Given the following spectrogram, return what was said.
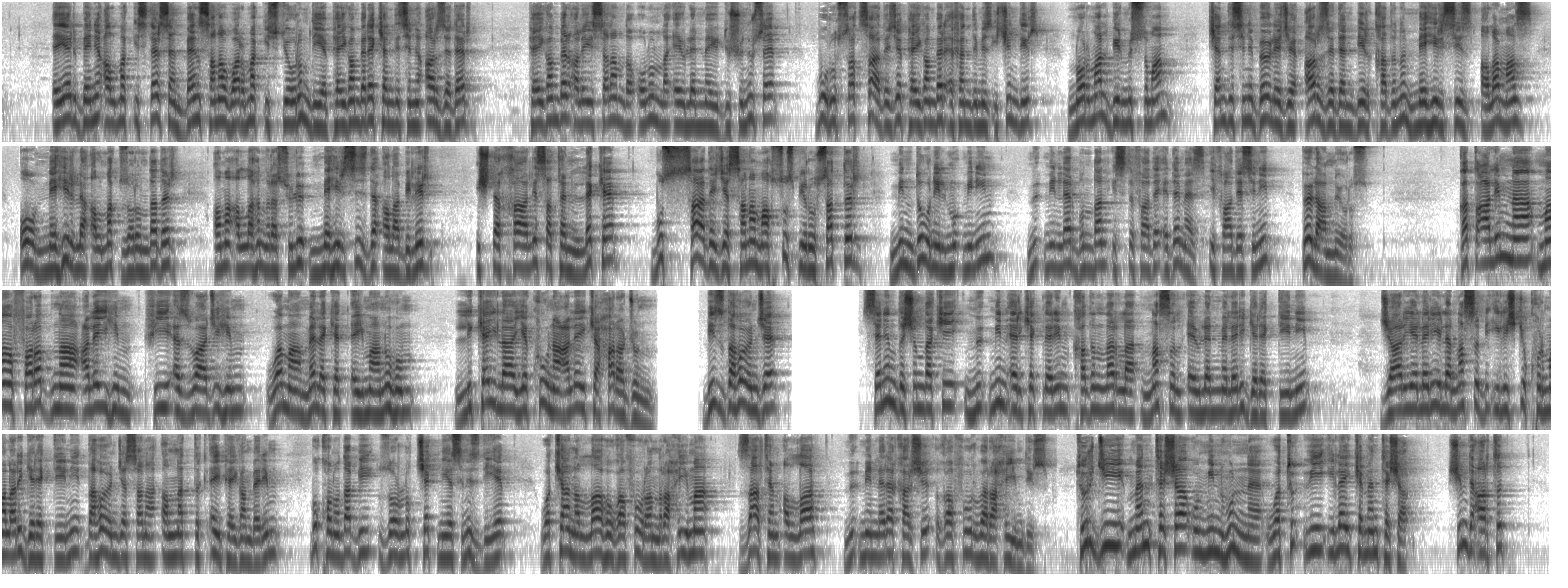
Eğer beni almak istersen ben sana varmak istiyorum diye peygambere kendisini arz eder. Peygamber aleyhisselam da onunla evlenmeyi düşünürse bu ruhsat sadece peygamber efendimiz içindir. Normal bir Müslüman kendisini böylece arz eden bir kadını mehirsiz alamaz. O mehirle almak zorundadır. Ama Allah'ın Resulü mehirsiz de alabilir. İşte halisaten leke bu sadece sana mahsus bir ruhsattır. Min dunil müminin müminler bundan istifade edemez ifadesini böyle anlıyoruz. Kat alimna ma faradna aleyhim fi ezvacihim ve ma meleket eymanuhum likey la yekuna aleyke haracun. Biz daha önce senin dışındaki mümin erkeklerin kadınlarla nasıl evlenmeleri gerektiğini cariyeleriyle nasıl bir ilişki kurmaları gerektiğini daha önce sana anlattık ey peygamberim. Bu konuda bir zorluk çekmeyesiniz diye ve kânallâhu gafûran rahîmâ zaten Allah müminlere karşı gafur ve rahimdir. Turci men teşâ'u minhunne ve tu'vi ileyke men teşâ. Şimdi artık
